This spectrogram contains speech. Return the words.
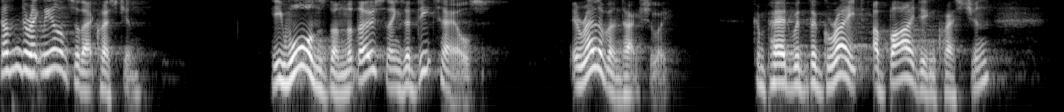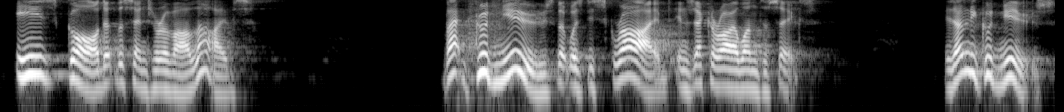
doesn't directly answer that question. He warns them that those things are details, irrelevant actually, compared with the great abiding question is God at the center of our lives? That good news that was described in Zechariah 1 to 6 is only good news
